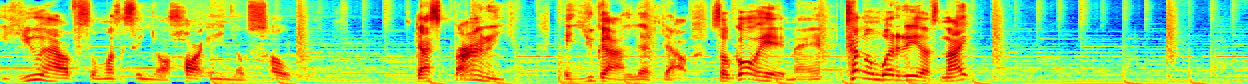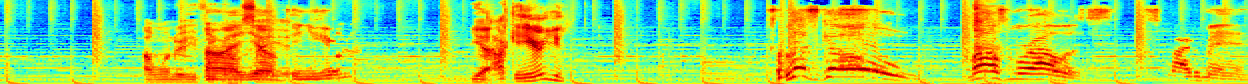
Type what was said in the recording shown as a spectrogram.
you have someone that's in your heart and your soul that's burning you, and you gotta let it out. So go ahead, man. Tell them what it is, Knight. I wonder if you All gonna say yo, it. can you hear me? Yeah. I can hear you. Let's go! Miles Morales, Spider Man.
